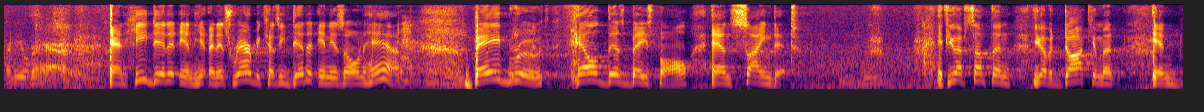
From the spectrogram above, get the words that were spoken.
Pretty rare. And he did it in, and it's rare because he did it in his own hand. Babe Ruth held this baseball and signed it. If you have something, you have a document in,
